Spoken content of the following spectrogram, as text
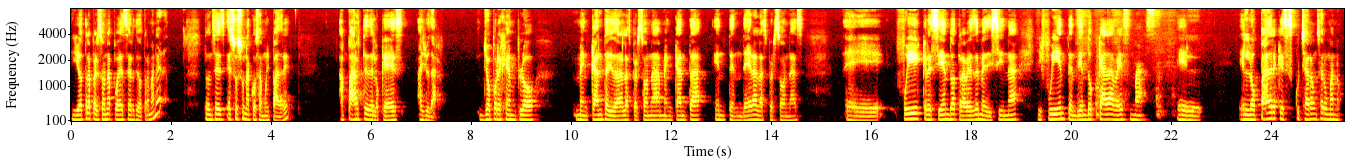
y otra persona puede ser de otra manera. Entonces, eso es una cosa muy padre, aparte de lo que es ayudar. Yo, por ejemplo, me encanta ayudar a las personas, me encanta entender a las personas. Eh, fui creciendo a través de medicina y fui entendiendo cada vez más el, lo padre que es escuchar a un ser humano.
